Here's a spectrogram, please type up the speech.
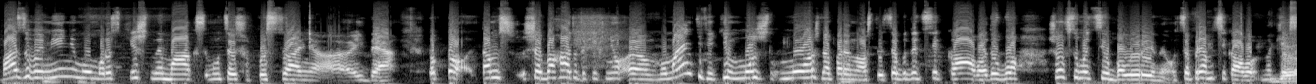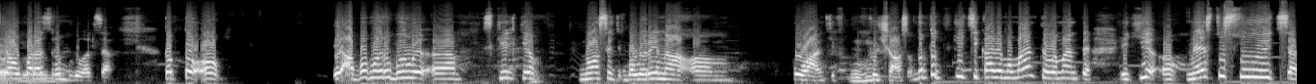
базовий мінімум, розкішний максимум, це ж посилання е, йде. Тобто там ж ще багато таких ню- е, моментів, які мож, можна переносити. Це буде цікаво. Бо що в сумоці балерини? Це прям цікаво. На Київська да, опера да. зробила це. Тобто, о, і- або ми робили е, скільки носить балерина. ем, Пуантів Мгм. по часу. Тобто такі цікаві моменти, елементи, які е, не стосуються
